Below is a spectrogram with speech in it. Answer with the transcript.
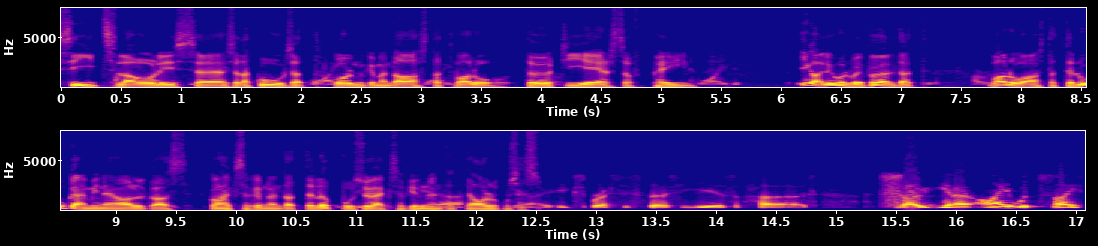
Seeds laulis seda kuulsat kolmkümmend aastat valu, Thirty years of pain. igal juhul võib öelda, et valuaastate lugemine algas kaheksakümnendate lõpus, üheksakümnendate alguses. Expresses thirty years of hurt So, you know, I would say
